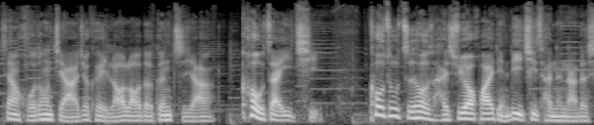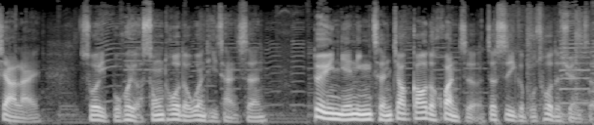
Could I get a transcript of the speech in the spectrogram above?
这样活动假牙就可以牢牢的跟植牙扣在一起。扣住之后，还需要花一点力气才能拿得下来，所以不会有松脱的问题产生。对于年龄层较高的患者，这是一个不错的选择。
